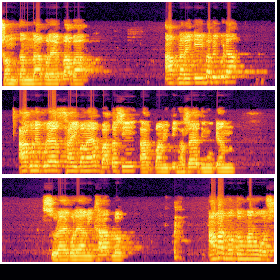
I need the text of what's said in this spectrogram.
সন্তানরা বলে, বাবা, আপনারে এইভাবে করে আগুনে পুরে ছাই বানায় বাতাসে আর পানিতে ভাসায় দিমু কেন? সুরায় বলে, আমি খারাপ লোক। আমার মতো মানুষ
